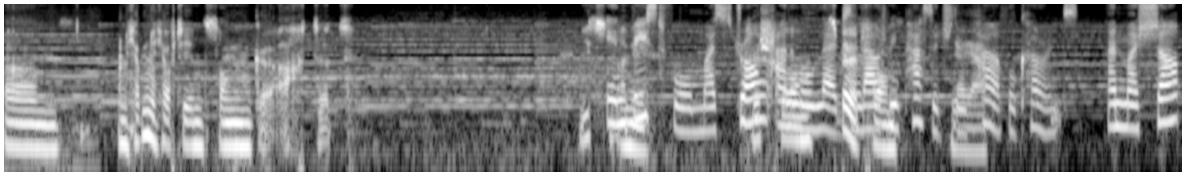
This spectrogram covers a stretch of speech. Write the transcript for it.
Ähm, und ich habe nicht auf den Song geachtet. Beast, In ah, nee. beast form, my strong Fish animal legs allowed me passage through ja, ja. powerful currents, and my sharp,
